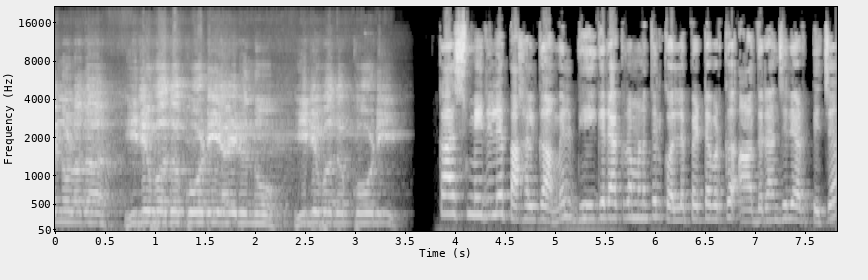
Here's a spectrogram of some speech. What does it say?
എന്നുള്ളത് ഇരുപത് കോടിയായിരുന്നു. ഇരുപത് കോടി. കാശ്മീരിലെ പഹൽഗാമിൽ ഭീകരാക്രമണത്തിൽ കൊല്ലപ്പെട്ടവർക്ക് ആദരാഞ്ജലി അർപ്പിച്ച്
